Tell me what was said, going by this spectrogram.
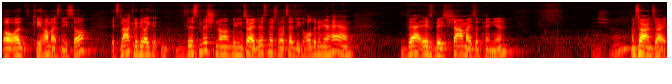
Oh, uh, ki hamas nisa. It's not going to be like this Mishnah, meaning sorry, this Mishnah that says you can hold it in your hand. That is Beis Shammai's opinion. I'm sorry, I'm sorry.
